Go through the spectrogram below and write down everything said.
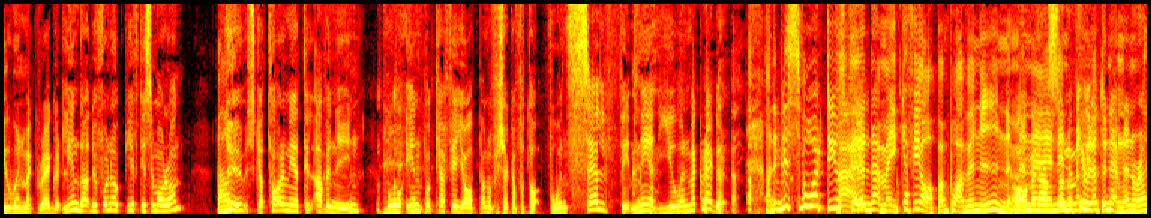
Ewan McGregor. Linda, du får en uppgift tills imorgon. Du ska ta dig ner till Avenyn, gå in på Café Japan och försöka få, ta, få en selfie med Ewan McGregor. Ja, det blir svårt just Nej. det där med Café Japan på Avenyn. Ja, men men eh, alltså, det är ändå men- kul att du nämner några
